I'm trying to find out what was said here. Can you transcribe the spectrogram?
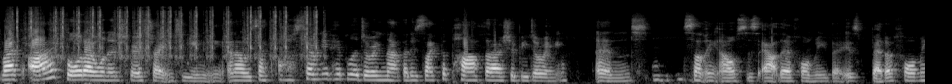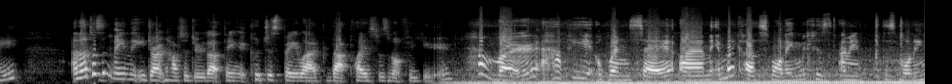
Like i thought i wanted to go straight into uni and i was like oh so many people are doing that. That is like the path that i should be doing and mm-hmm. something else is out there for me that is better for me. And that doesn't mean that you don't have to do that thing. It could just be like that place was not for you. Hello, happy Wednesday. I'm in my car this morning because, I mean, this morning,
